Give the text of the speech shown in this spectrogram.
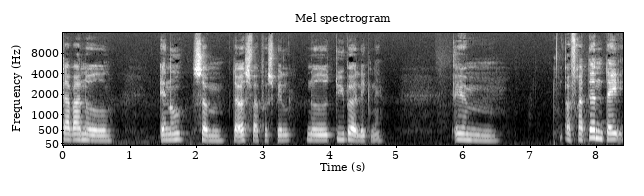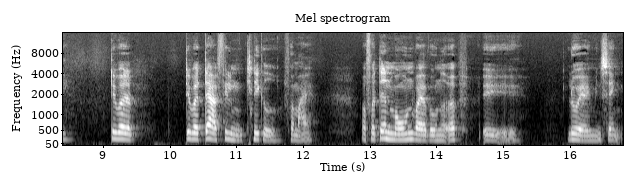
Der var noget andet, som der også var på spil. Noget dybere liggende. Øhm, og fra den dag, det var, det var der filmen knækkede for mig. Og fra den morgen, hvor jeg vågnede op, øh, lå jeg i min seng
